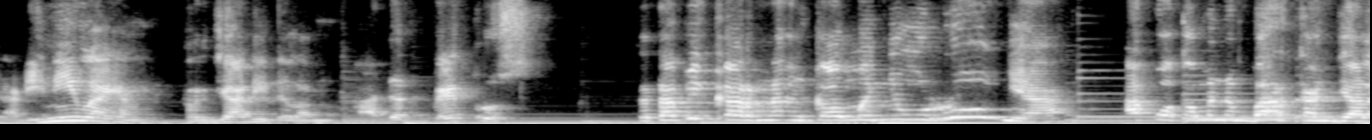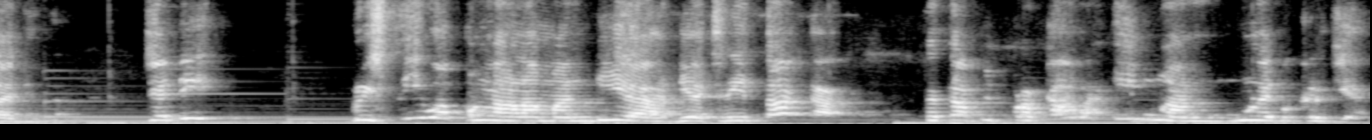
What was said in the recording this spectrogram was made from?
Dan inilah yang terjadi dalam keadaan Petrus. Tetapi karena engkau menyuruhnya, aku akan menebarkan jalan juga. Jadi peristiwa pengalaman dia, dia ceritakan. Tetapi perkara iman mulai bekerja.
